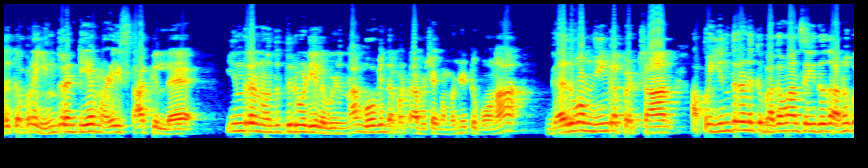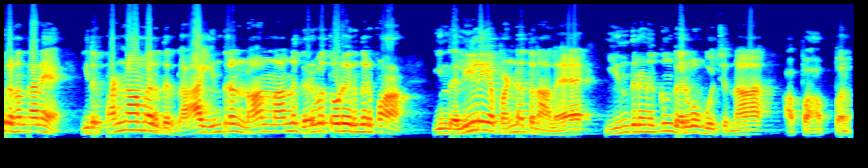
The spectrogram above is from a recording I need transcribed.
அதுக்கப்புறம் இந்திரன்ட்டே மழை ஸ்டாக் இல்லை. இந்திரன் வந்து திருவடியில விழுந்தான் கோவிந்த பட்டாபிஷேகம் பண்ணிட்டு போனா கர்வம் நீங்க பெற்றான். அப்ப இந்திரனுக்கு பகவான் செய்தது அனுகிரகம் தானே இது பண்ணாம இருந்திருந்தா இந்திரன் நான் நான் கர்வத்தோட இருந்திருப்பான். இந்த லீலைய பண்ணதுனால இந்திரனுக்கும் கர்வம் போச்சுன்னா அப்ப அப்பன்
